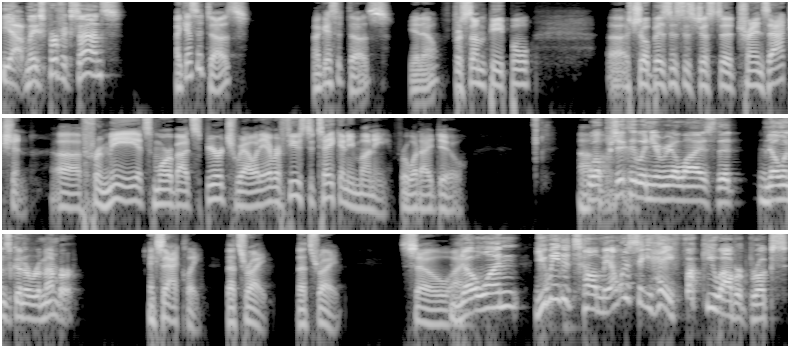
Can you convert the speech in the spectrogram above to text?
Yeah, it makes perfect sense. I guess it does. I guess it does. You know, for some people, uh, show business is just a transaction. Uh, for me, it's more about spirituality. I refuse to take any money for what I do. well, Um, particularly when you realize that no one's going to remember. Exactly. That's right. That's right. So I- No one. You mean to tell me? I want to say, hey, fuck you, Albert Brooks.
